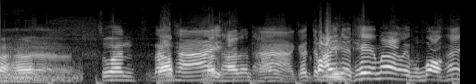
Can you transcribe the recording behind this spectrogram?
อ่าฮะ อ่าส่วนคด้ารันท้ายด้านท้ายด้านท้ายอ่ก็จะไฟมีเนี่ยเท่มากเลยผมบอกให้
